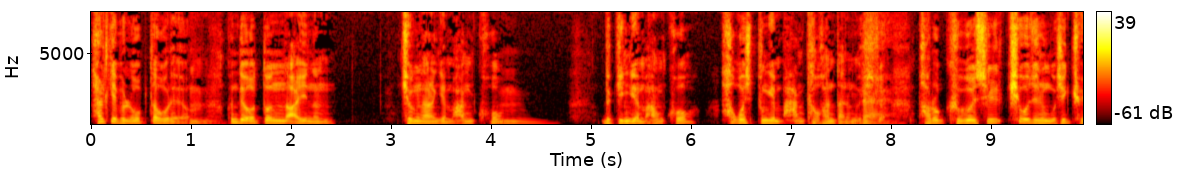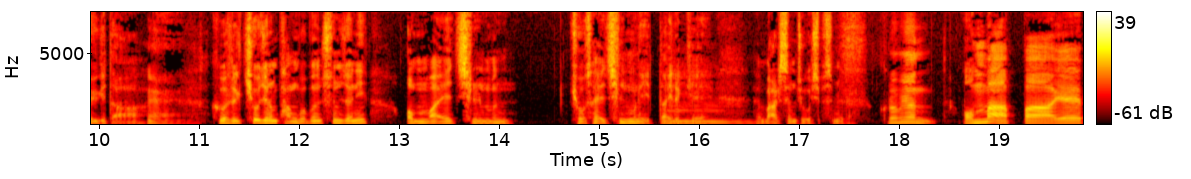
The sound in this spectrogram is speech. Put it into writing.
할게 별로 없다고 그래요. 음. 근데 어떤 아이는 기억나는 게 많고 음. 느낀 게 많고 하고 싶은 게 많다고 한다는 것이죠. 네. 바로 그것을 키워주는 것이 교육이다. 네. 그것을 키워주는 방법은 순전히 엄마의 질문, 교사의 질문에 있다 이렇게 음. 말씀드리고 싶습니다. 그러면 엄마 아빠의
